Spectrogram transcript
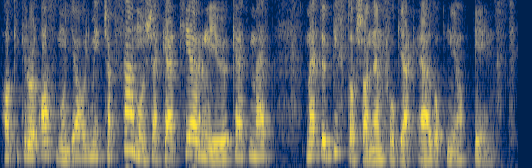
Akikről azt mondja, hogy még csak számon se kell kérni őket, mert, mert ők biztosan nem fogják ellopni a pénzt.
